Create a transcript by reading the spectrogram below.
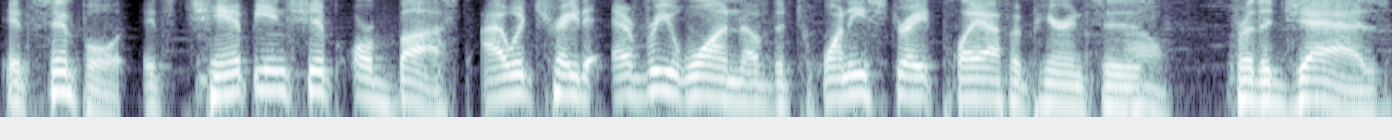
It's simple. It's championship or bust. I would trade every one of the 20 straight playoff appearances wow. for the Jazz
